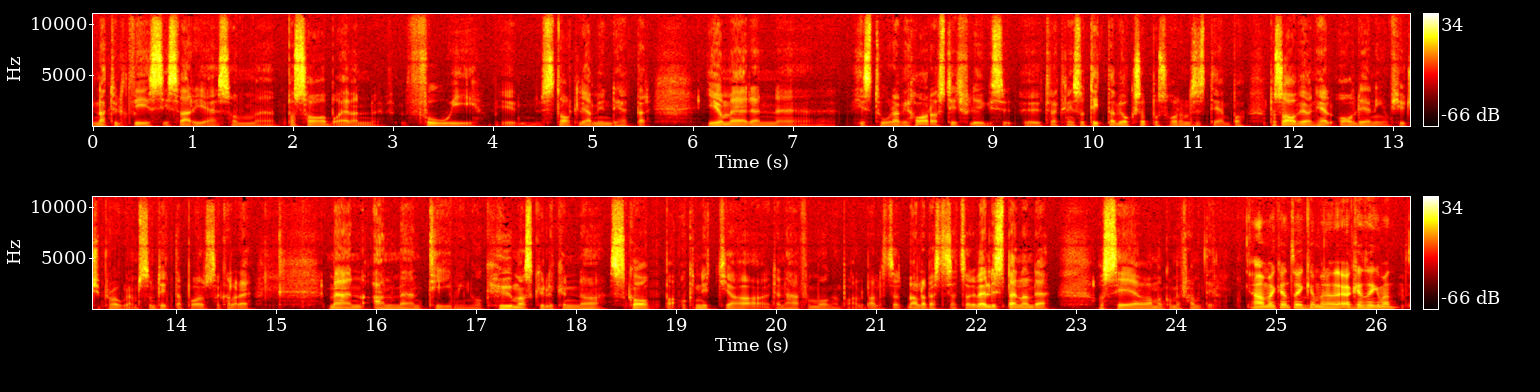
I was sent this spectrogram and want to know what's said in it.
naturligtvis i Sverige som på Saab och även FOI, statliga myndigheter. I och med den historia vi har av stridsflygsutveckling så tittar vi också på sådana system. På, på Saab har vi en hel avdelning om Future Programs som tittar på så kallade man unmanned teaming och hur man skulle kunna skapa och nyttja den här förmågan på allra, allra bästa sätt. Så det är väldigt spännande att se vad man kommer fram till. Ja, man kan tänka mig det. Jag kan tänka mig att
